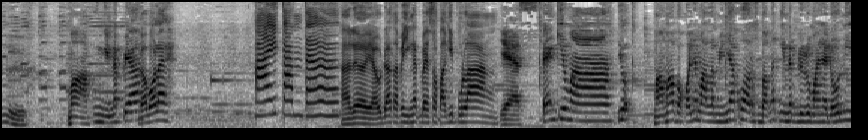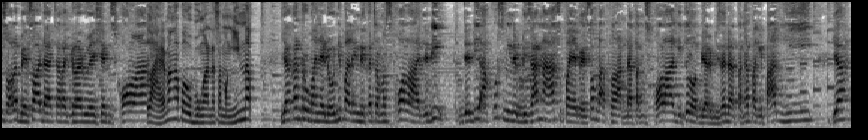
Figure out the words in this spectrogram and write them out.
Uh, Ma aku nginep ya Enggak boleh. Hai tante. Aduh, ya udah tapi ingat besok pagi pulang. Yes, thank you ma. Yuk, mama pokoknya malam ini aku harus banget nginep di rumahnya Doni soalnya besok ada acara graduation sekolah. Lah, emang apa hubungannya sama nginep? Ya kan rumahnya Doni paling dekat sama sekolah, jadi jadi aku harus nginep di sana supaya besok nggak telat datang sekolah gitu loh, biar bisa datangnya pagi-pagi. Ya,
